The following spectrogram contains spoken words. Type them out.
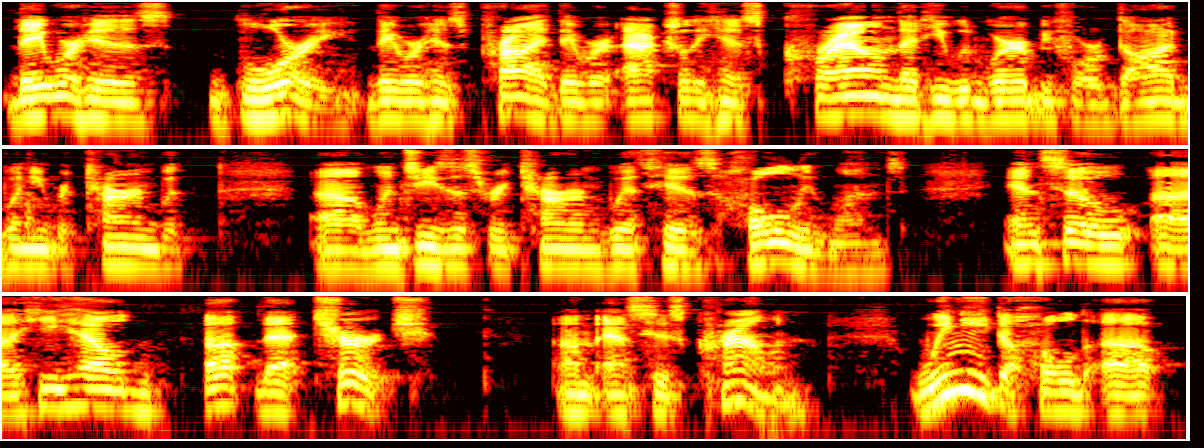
they were his glory. They were his pride. They were actually his crown that he would wear before God when he returned with, uh, when Jesus returned with his holy ones. And so uh, he held up that church um, as his crown. We need to hold up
